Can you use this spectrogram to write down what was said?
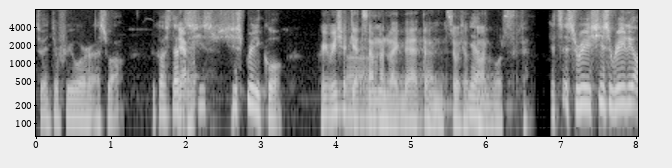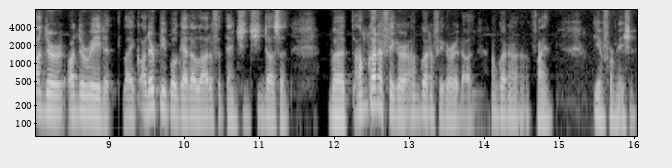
to interview her as well because that's yeah. she's she's pretty cool. We, we should get uh, someone like that on social yeah. convos. It's it's really she's really under underrated. Like other people get a lot of attention, she doesn't. But I'm gonna figure I'm gonna figure it out. I'm gonna find the information.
